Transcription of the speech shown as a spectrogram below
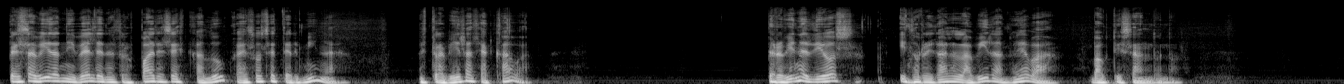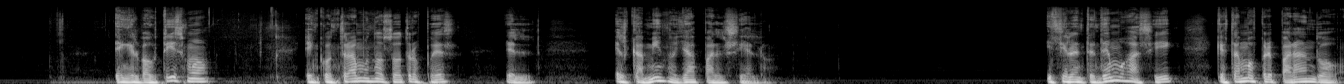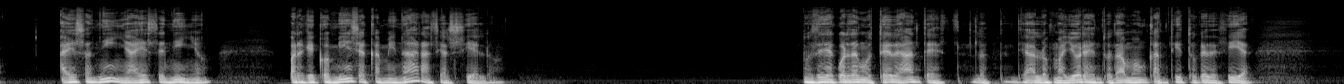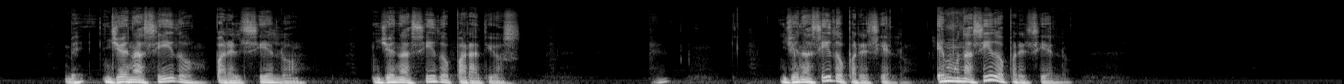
Pero esa vida a nivel de nuestros padres es caduca, eso se termina. Nuestra vida se acaba. Pero viene Dios y nos regala la vida nueva bautizándonos. En el bautismo encontramos nosotros pues el, el camino ya para el cielo. Y si lo entendemos así, que estamos preparando a esa niña, a ese niño, para que comience a caminar hacia el cielo. No sé si acuerdan ustedes antes, ya los mayores entonamos un cantito que decía, yo he nacido para el cielo, yo he nacido para Dios. Yo he nacido para el cielo, hemos nacido para el cielo.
